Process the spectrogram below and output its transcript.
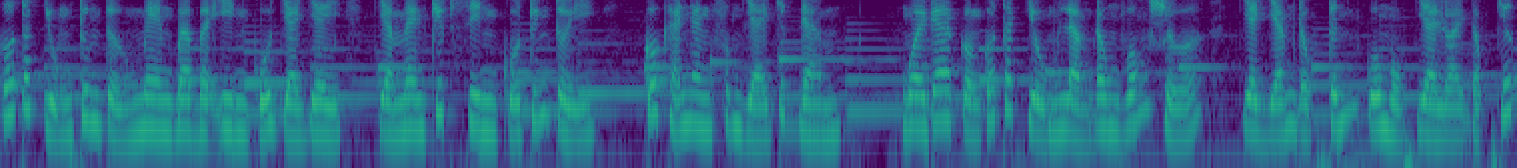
có tác dụng tương tự men babain của dạ dày và men trypsin của tuyến tụy, có khả năng phân giải chất đạm. Ngoài ra còn có tác dụng làm đông vón sữa và giảm độc tính của một vài loại độc chất.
